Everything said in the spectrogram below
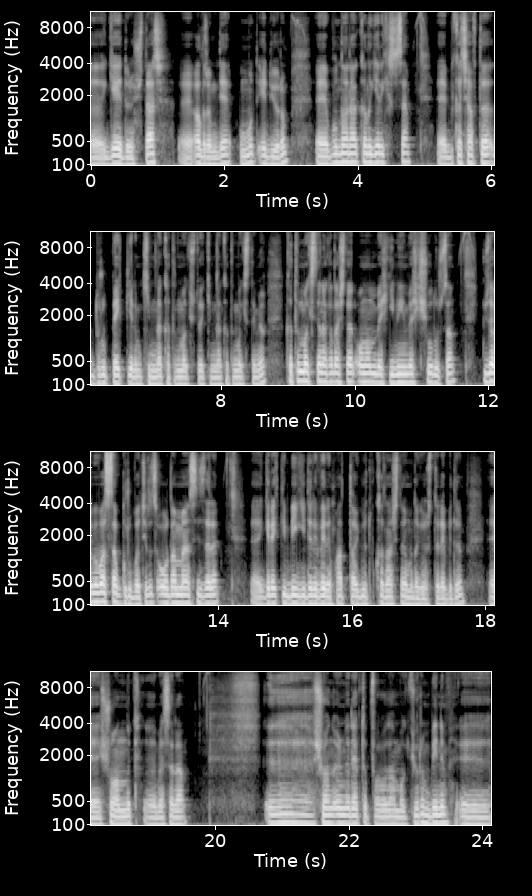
e, geri dönüşler e, alırım diye umut ediyorum. E, bununla alakalı gerekirse birkaç hafta durup bekleyelim kimler katılmak istiyor, kimler katılmak istemiyor. Katılmak isteyen arkadaşlar 10-15-20-25 kişi olursa güzel bir WhatsApp grubu açarız. Oradan ben sizlere gerekli bilgileri veririm. Hatta YouTube kazançlarımı da gösterebilirim. Şu anlık mesela şu an önümde laptop var oradan bakıyorum. Benim e,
